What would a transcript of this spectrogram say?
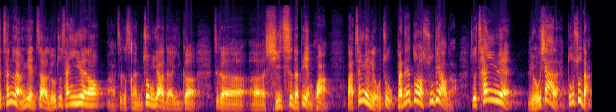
参参两院至少留住参议院哦，啊，这个是很重要的一个这个呃席次的变化，把参议院留住，本来都要输掉的，就参议院留下来多数党，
